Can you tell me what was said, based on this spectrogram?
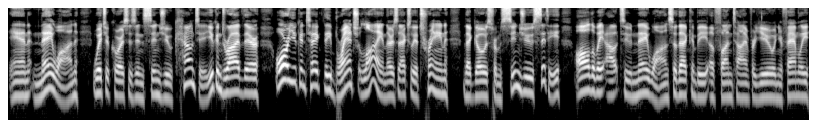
in Neiwan, which of course is in Hsinchu County. You can drive there or you can take the branch line. There's actually a train that goes from Hsinchu City all the way out to Neiwan, so that can be a fun time for you and your family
